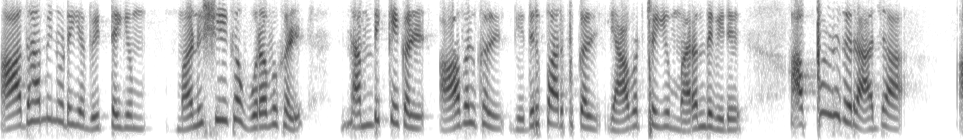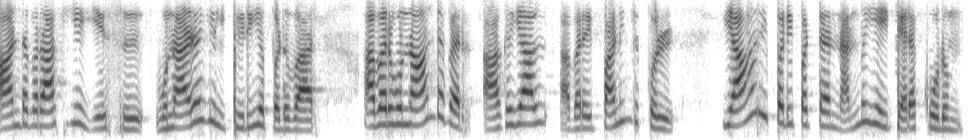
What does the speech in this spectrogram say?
ஆதாமினுடைய வீட்டையும் மனுஷீக உறவுகள் நம்பிக்கைகள் ஆவல்கள் எதிர்பார்ப்புகள் யாவற்றையும் மறந்துவிடு. அப்பொழுது ராஜா ஆண்டவராகிய இயேசு உன் அழகில் பிரியப்படுவார். அவர் உன் ஆண்டவர் ஆகையால் அவரை பணிந்து கொள் யார் இப்படிப்பட்ட நன்மையை பெறக்கூடும்?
